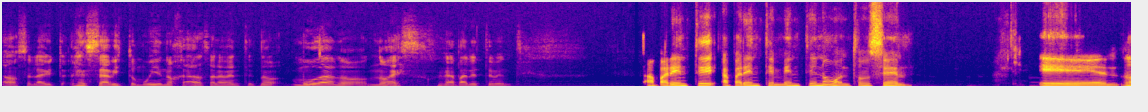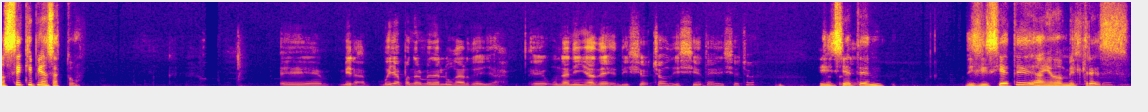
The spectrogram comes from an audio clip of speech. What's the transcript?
No, se, la ha, visto, se ha visto muy enojada solamente. No, muda no, no es, aparentemente. Aparente, aparentemente no. Entonces, eh, no sé qué piensas tú. Eh, mira, voy a ponerme en el lugar de ella. Eh, una niña de 18, 17, 18. 17, 17, año 2003.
